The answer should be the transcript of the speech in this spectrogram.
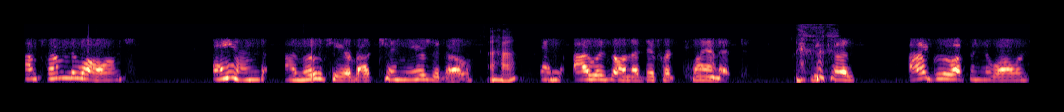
I'm from New Orleans, and I moved here about 10 years ago. Uh-huh. And I was on a different planet because I grew up in New Orleans,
